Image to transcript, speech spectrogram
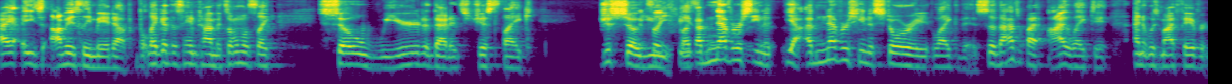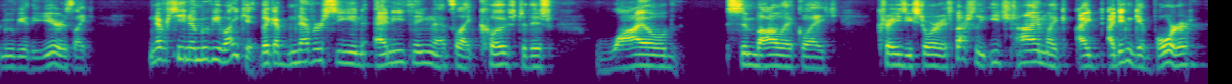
I it's obviously made up, but like at the same time, it's almost like so weird that it's just like just so It's, unique. Like, I've never seen it Yeah, I've never seen a story like this. So that's why I liked it, and it was my favorite movie of the year. Is like never seen a movie like it. Like I've never seen anything that's like close to this wild, symbolic, like crazy story. Especially each time, like I I didn't get bored.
